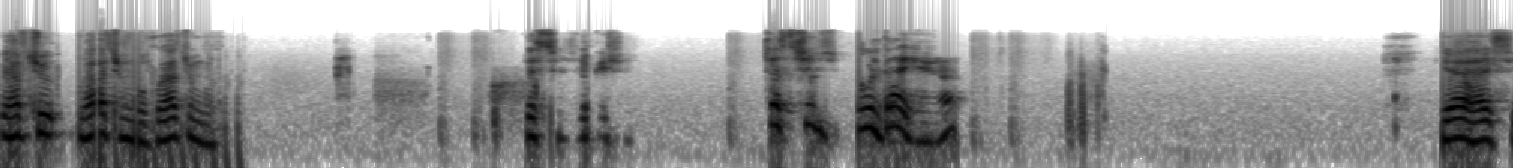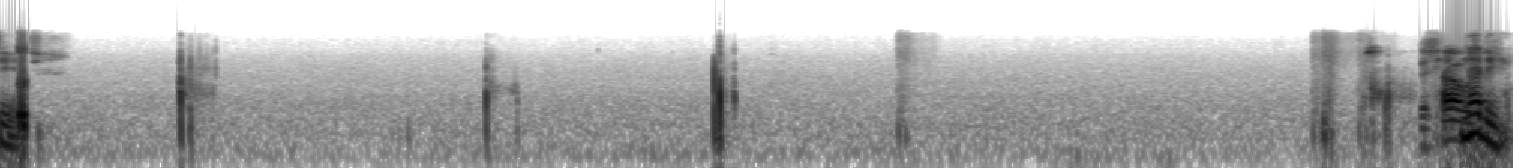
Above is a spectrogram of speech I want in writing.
We have to. We have to move. We have to move. Just change location. Just change. You will die here, huh? Yeah, I see it. This house. Nadi.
